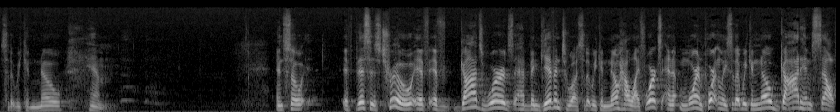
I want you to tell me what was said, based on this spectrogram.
So that we can know him. And so, if this is true, if, if God's words have been given to us so that we can know how life works, and more importantly, so that we can know God himself,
